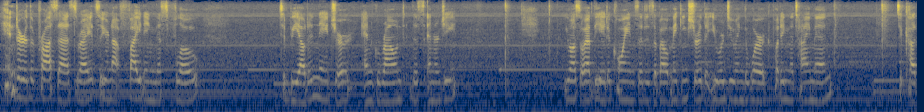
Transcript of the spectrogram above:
hinder the process, right? So you're not fighting this flow to be out in nature and ground this energy. You also have the Eight of Coins that is about making sure that you are doing the work, putting the time in to cut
